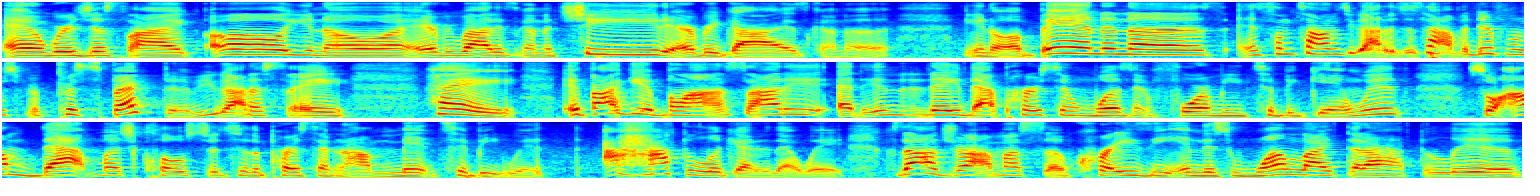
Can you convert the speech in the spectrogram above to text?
and we're just like, oh, you know, everybody's gonna cheat, every guy is gonna, you know, abandon us. And sometimes you gotta just have a different perspective. You gotta say, hey, if I get blindsided, at the end of the day, that person wasn't for me to begin with. So I'm that much closer to the person I'm meant to be with. I have to look at it that way because I'll drive myself crazy in this one life that I have to live,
